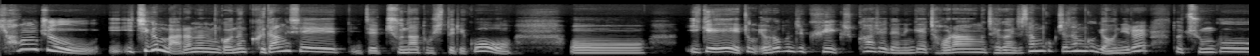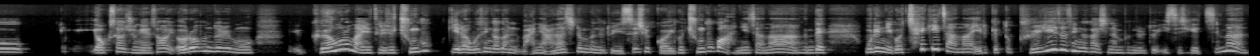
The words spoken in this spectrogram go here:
형주 이 이 지금 말하는 거는 그 당시에 이제 주나 도시들이고 어 이게 좀 여러분들이 귀에 익숙하셔야 되는 게 저랑 제가 인제 삼국지 삼국 연의를 또 중국 역사 중에서 여러분들이 뭐이 교양으로 많이 들으시고 중국이라고 생각은 많이 안 하시는 분들도 있으실 거예요. '이거 중국어 아니잖아. 근데 우린 이거 책이잖아.' 이렇게 또 분리해서 생각하시는 분들도 있으시겠지만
